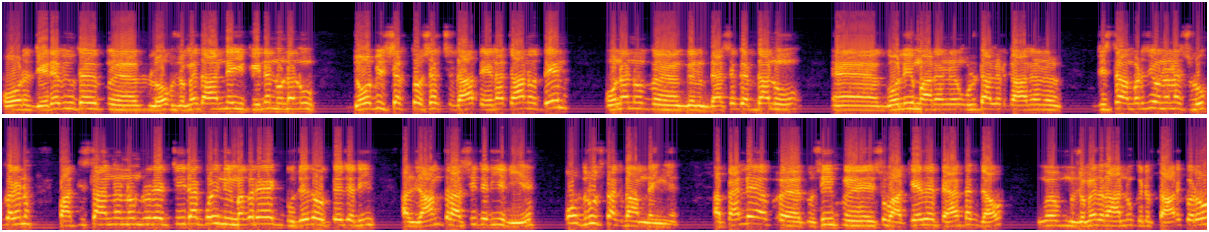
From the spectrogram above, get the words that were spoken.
ਔਰ ਜਿਹੜੇ ਵੀ ਉਹਦੇ ਅਹ ਲੋਕ ਜ਼ਿੰਮੇਦਾਰ ਨੇ ਯਕੀਨਨ ਉਹਨਾਂ ਨੂੰ ਜੋ ਵੀ ਸਖਤ ਤੋਂ ਸਖਤ ਸਜ਼ਾ ਦੇਣਾ ਚਾਹਣ ਉਹ ਦੇਣ ਉਹਨਾਂ ਨੂੰ ਅਹ, ਦਹਿਸ਼ਤਗਰਦਾਂ ਨੂੰ ਅਹ, ਗੋਲੀ ਮਾਰਨ ਉਲਟਾ ਲਟਕਾਰਨ ਜਿਸ ਤਰ੍ਹਾਂ ਮਰਜ਼ੀ ਉਹਨਾਂ ਨਾਲ ਸਲੂਕ ਕਰਨ ਪਾਕਿਸਤਾਨ ਨੂੰ ਉਹਦੇ ਚੀਜ਼ ਦਾ ਕੋਈ ਨਹੀਂ ਮਗਰ ਇਹ ਦੂਜੇ ਦੇ ਉੱਤੇ ਜਿਹੜੀ ਇਲਜ਼ਾਮ ਤਰਾਸ਼ੀ ਜਿਹੜੀ ਹੈਗੀ ਹੈ ਉਹ ਦਰੁਸਤ ਇਕਦਾਮ ਨਹੀਂ ਹੈ। ਅਹ ਪਹਿਲੇ ਤੁਸੀਂ ਇਸ ਵਾਕਿਏ ਦੇ ਤਹਿ ਤੱਕ ਜਾਓ ਅਹ, ਜ਼ਿੰਮੇਦਾਰਾਂ ਨੂੰ ਗ੍ਰਿਫਤਾਰ ਕਰੋ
